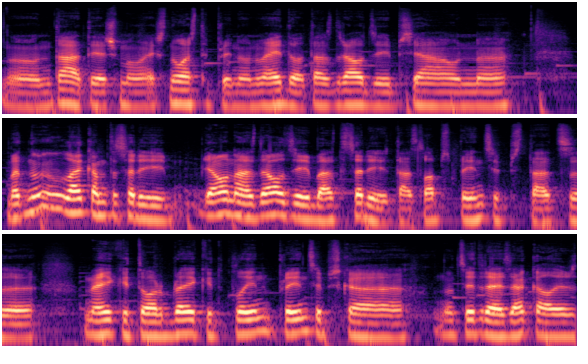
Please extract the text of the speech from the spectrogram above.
Un tā tieši, man liekas, nostiprina un veido tās draudzības. Jā, un, eh, Bet, nu, laikam, tas arī jaunās draudzībās, tas arī ir tāds labs princips, tāds uh, make it or break it princips, ka nu, citreiz atkal ir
